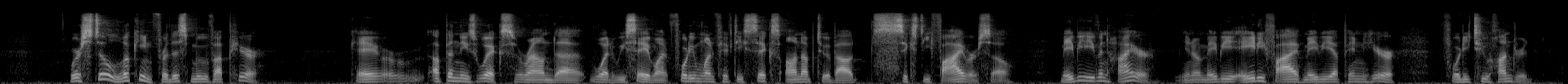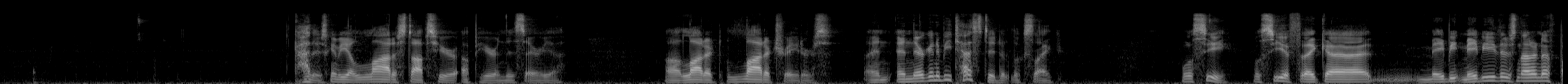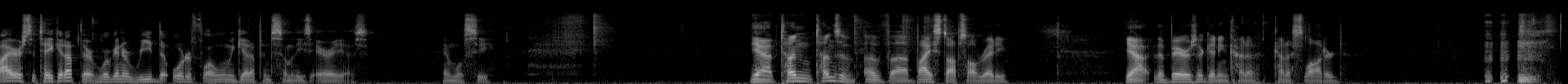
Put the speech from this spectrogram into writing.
We're still looking for this move up here. Okay, up in these wicks around uh, what we say, went 41.56 on up to about 65 or so, maybe even higher. You know, maybe 85, maybe up in here, 4,200. God, there's going to be a lot of stops here up here in this area. A lot of a lot of traders and and they're going to be tested it looks like we'll see we'll see if like uh, maybe maybe there's not enough buyers to take it up there. We're going to read the order flow when we get up in some of these areas and we'll see. Yeah ton tons of, of uh, buy stops already. Yeah the bears are getting kind of kind of slaughtered.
